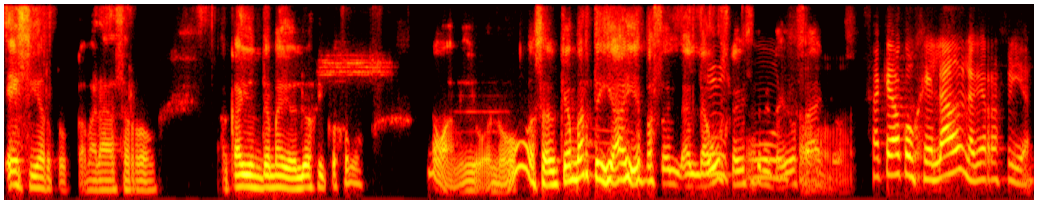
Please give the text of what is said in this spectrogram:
es cierto, camarada Cerrón, acá hay un tema ideológico, como, no, amigo, no, o sea, que Marte ya, ya pasó la busca hace 32 años. Se ha quedado congelado en la Guerra Fría.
